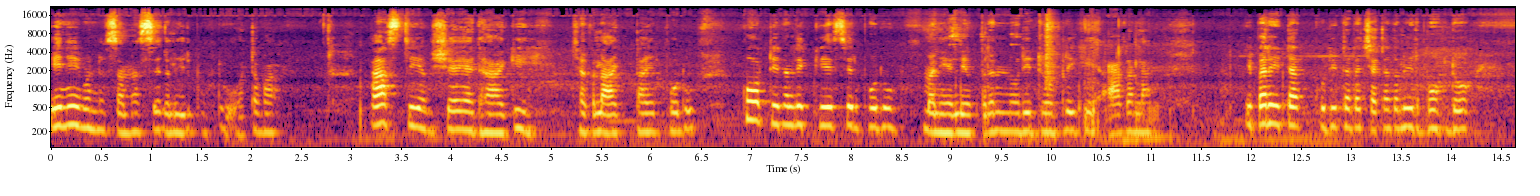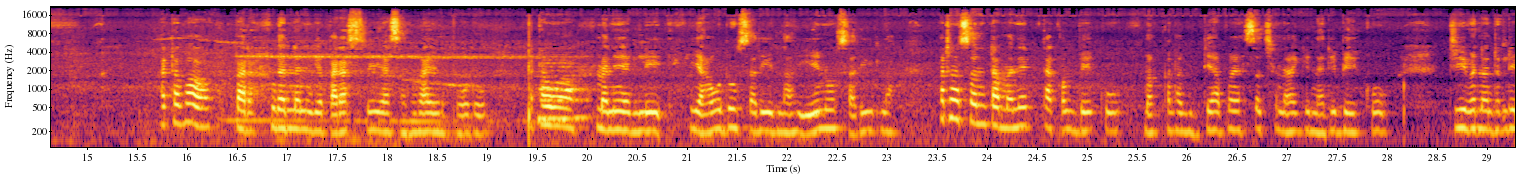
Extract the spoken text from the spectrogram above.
ಏನೇ ಒಂದು ಸಮಸ್ಯೆಗಳಿರ್ಬೋದು ಅಥವಾ ಆಸ್ತಿಯ ವಿಷಯದಾಗಿ ಜಗಳ ಆಗ್ತಾ ಇರ್ಬೋದು, ಕೋರ್ಟಿನಲ್ಲಿ ಕೇಸ್ ಇರ್ಬೋದು, ಮನೆಯಲ್ಲಿ ಒಬ್ಬರನ್ನು ನೋಡಿದ್ರೆ ಒಬ್ಬರಿಗೆ ಆಗಲ್ಲ, ವಿಪರೀತ ಕುಡಿತದ ಚಟಗಳು ಇರಬಹುದು ಅಥವಾ ಪರ ಗಂಡನಿಗೆ ಪರಸ್ತ್ರೀಯ ಸಂಘ ಇರ್ಬೋದು ಅಥವಾ ಮನೆಯಲ್ಲಿ ಯಾವುದೂ ಸರಿ ಇಲ್ಲ, ಏನೂ ಸರಿ ಇಲ್ಲ, ಅಥವಾ ಸ್ವಂತ ಮನೆ ತಗೊಳ್ಬೇಕು, ಮಕ್ಕಳ ವಿದ್ಯಾಭ್ಯಾಸ ಚೆನ್ನಾಗಿ ನಡಿಬೇಕು, ಜೀವನದಲ್ಲಿ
